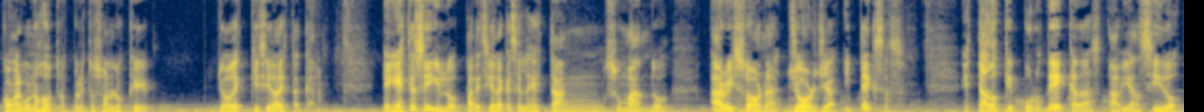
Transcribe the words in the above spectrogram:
Con algunos otros, pero estos son los que yo quisiera destacar. En este siglo pareciera que se les están sumando Arizona, Georgia y Texas, estados que por décadas habían sido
